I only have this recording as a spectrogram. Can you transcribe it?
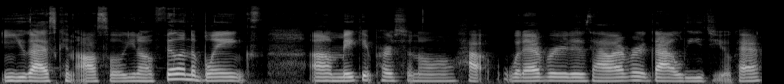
You guys can also, you know, fill in the blanks, um, make it personal, how whatever it is, however God leads you, okay?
